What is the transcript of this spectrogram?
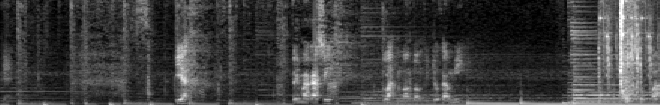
Ya, ya terima kasih telah menonton video kami jangan lupa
